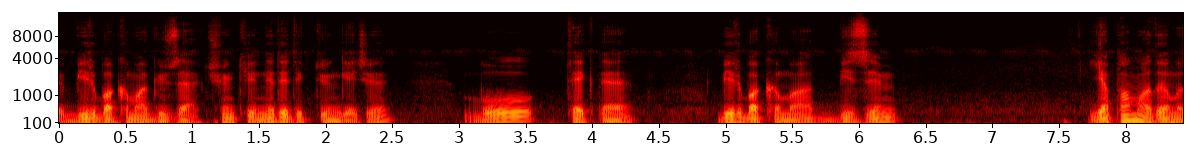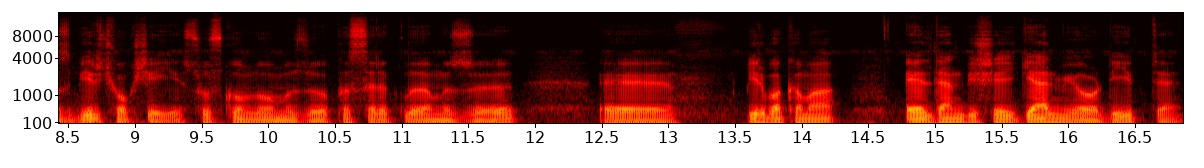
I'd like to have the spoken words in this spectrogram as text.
e, bir bakıma güzel. Çünkü ne dedik dün gece? Bu tekne bir bakıma bizim yapamadığımız birçok şeyi, suskunluğumuzu, pısırıklığımızı, e, bir bakıma elden bir şey gelmiyor deyip de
